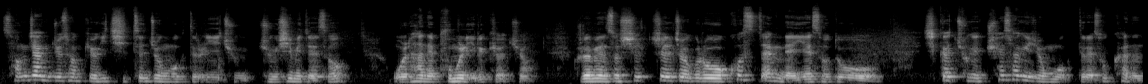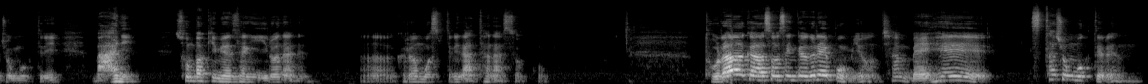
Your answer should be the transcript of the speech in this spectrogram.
성장주 성격이 짙은 종목들이 중, 중심이 돼서 올 한해 붐을 일으켰죠. 그러면서 실질적으로 코스닥 내에서도 시가총액 최상위 종목들에 속하는 종목들이 많이 손바뀜 현상이 일어나는 어, 그런 모습들이 나타났었고 돌아가서 생각을 해보면 참 매해 스타 종목들은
